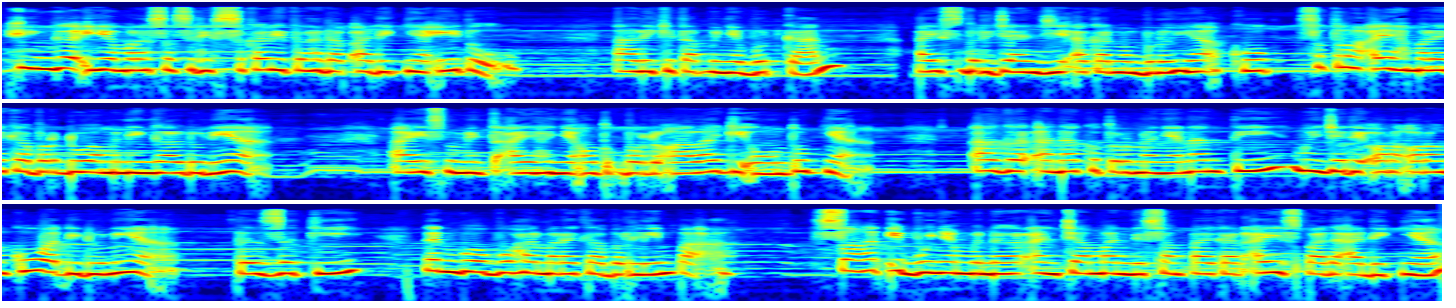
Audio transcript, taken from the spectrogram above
hingga ia merasa sedih sekali terhadap adiknya itu. Ahli kitab menyebutkan, Ais berjanji akan membunuh Yakub setelah ayah mereka berdua meninggal dunia. Ais meminta ayahnya untuk berdoa lagi untuknya, agar anak keturunannya nanti menjadi orang-orang kuat di dunia, rezeki, dan buah-buahan mereka berlimpah. Saat ibunya mendengar ancaman disampaikan Ais pada adiknya,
